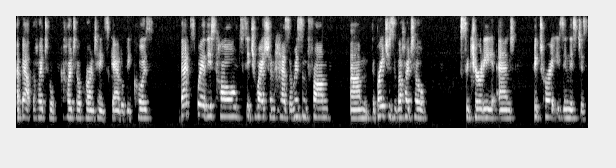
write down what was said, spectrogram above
about the hotel hotel quarantine scandal because that's where this whole situation has arisen from. Um, the breaches of the hotel security and Victoria is in this just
